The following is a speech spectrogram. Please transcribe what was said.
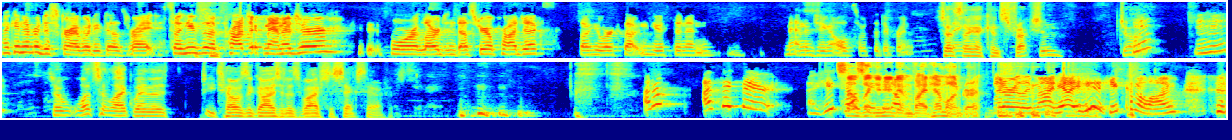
I can never describe what he does right. So he's a project manager for large industrial projects. So he works out in Houston and managing all sorts of different. So it's like a construction job. hmm So what's it like when the, he tells the guys that his wife's a sex therapist? I don't. I think they're. He tells Sounds me like you need to invite him on, Grant. I don't really mind. Yeah, he he'd come along.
